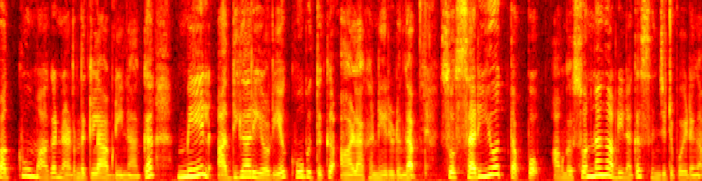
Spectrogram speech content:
பக்குவமாக நடந்துக்கலாம் அப்படின்னாக்க மேல் அதிகாரியோடைய கோபத்துக்கு ஆளாக நேரிடுங்க. ஸோ சரியோ தப்போ அவங்க சொன்னாங்க அப்படின்னாக்க செஞ்சுட்டு போயிடுங்க.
